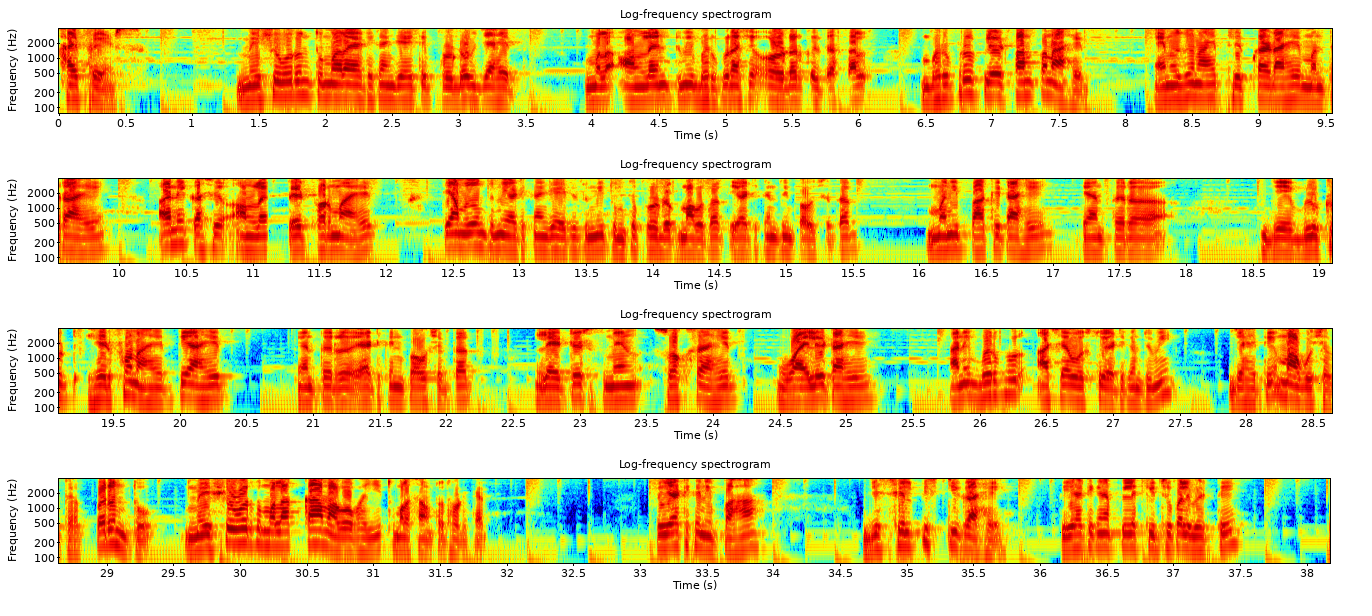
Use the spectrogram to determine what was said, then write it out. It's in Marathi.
हाय फ्रेंड्स मेशोवरून तुम्हाला या ठिकाणी जे आहे ते प्रोडक्ट जे आहेत तुम्हाला ऑनलाईन तुम्ही भरपूर असे ऑर्डर करीत असाल भरपूर प्लॅटफॉर्म पण आहेत. ॲमेझॉन आहे फ्लिपकार्ट आहे मंत्रा आहे अनेक असे ऑनलाईन प्लॅटफॉर्म आहेत. त्यामधून तुम्ही या ठिकाणी जे आहे ते तुम्ही तुमचं प्रोडक्ट मागवतात. या ठिकाणी तुम्ही पाहू शकतात. मनी पाकिट आहे त्यानंतर जे ब्लूटूथ हेडफोन आहेत ते आहेत. त्यानंतर या ठिकाणी पाहू शकतात. लेटेस्ट मेन सॉक्स आहेत वायलेट आहे आणि भरपूर अशा वस्तू या ठिकाणी तुम्ही जे आहे ते मागू शकतात. परंतु मेशोवर तुम्हाला का मागवा पाहिजे तुम्हाला सांगतो थोडक्यात. तर या ठिकाणी पहा जे सेल्फी स्टिक आहे ते या ठिकाणी आपल्याला किती रुपयाला भेटते?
